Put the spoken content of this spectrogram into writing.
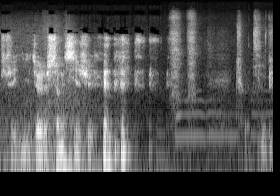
之一就是升旗曲。扯旗曲。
